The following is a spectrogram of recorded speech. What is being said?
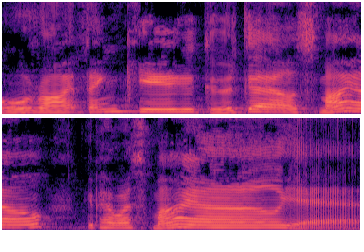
all right thank you good girl smile พี่แพรวา smile yes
